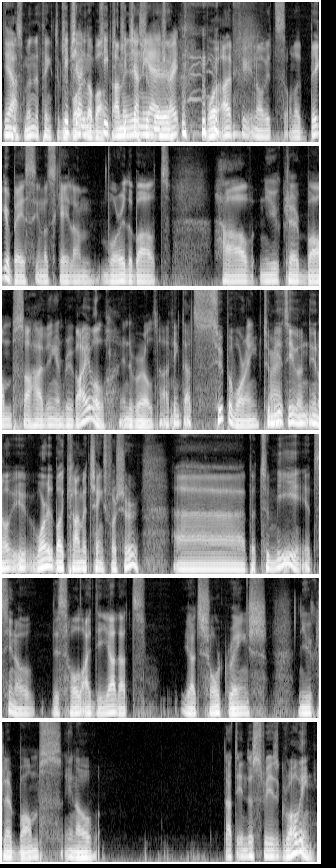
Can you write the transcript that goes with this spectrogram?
Yeah. There's many things to Keeps be worried on, about. keep, I mean, keeps you on the edge, right? wor- I feel you know it's on a bigger base, you know, scale. I'm worried about how nuclear bombs are having a revival in the world. I think that's super worrying. To me, it's even you know you worried about climate change for sure. Uh, but to me, it's you know this whole idea that you had short range nuclear bombs. You know that industry is growing.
